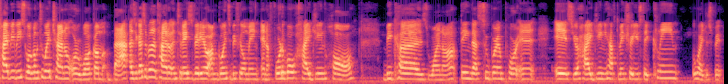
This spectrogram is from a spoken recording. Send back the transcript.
Hi babies, welcome to my channel or welcome back. As you guys have by the title, in today's video, I'm going to be filming an affordable hygiene haul because why not? thing that's super important is your hygiene. You have to make sure you stay clean. Oh, I just spit.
